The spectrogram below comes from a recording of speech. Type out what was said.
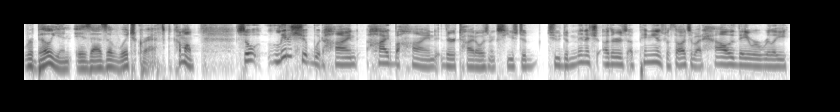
rebellion is as of witchcraft? Come on. So leadership would hide hide behind their title as an excuse to to diminish others' opinions or thoughts about how they were really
